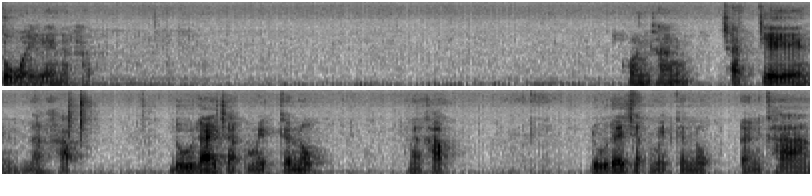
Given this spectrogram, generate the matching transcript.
สวยเลยนะครับ ค่อนข้างชัดเจนนะครับ ดูได้จากเม็ดกระหนกนะครับ ดูได้จากเม็ดกระหนกด้านข้าง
